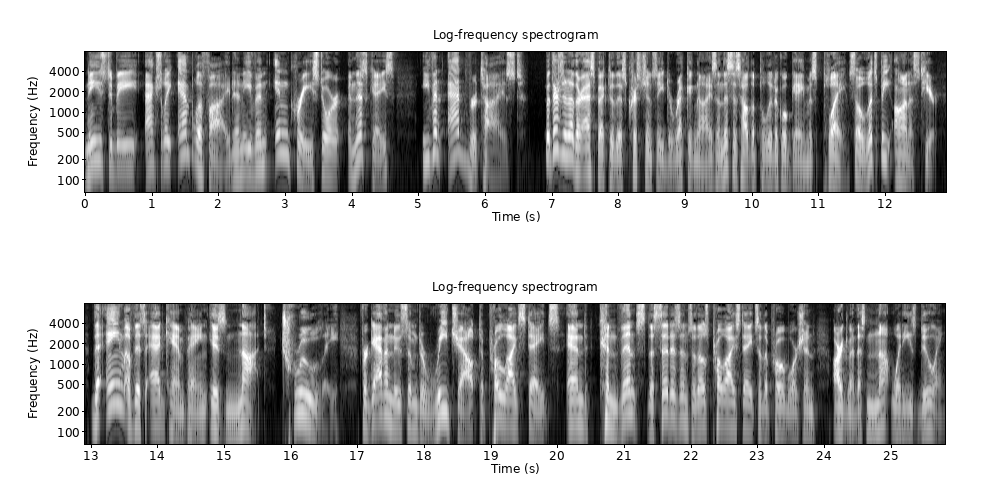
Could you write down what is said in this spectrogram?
needs to be actually amplified and even increased, or in this case, even advertised. But there's another aspect of this Christians need to recognize, and this is how the political game is played. So let's be honest here. The aim of this ad campaign is not truly for Gavin Newsom to reach out to pro life states and convince the citizens of those pro life states of the pro abortion argument. That's not what he's doing.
